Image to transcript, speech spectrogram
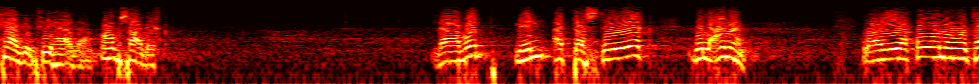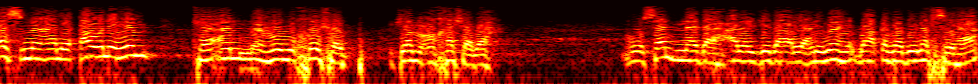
كاذب في هذا ما هو صادق لابد من التصديق بالعمل. وإن يقولوا تسمع لقولهم كأنهم خشب جمع خشبة مسندة على الجدار يعني ما هي واقفة بنفسها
